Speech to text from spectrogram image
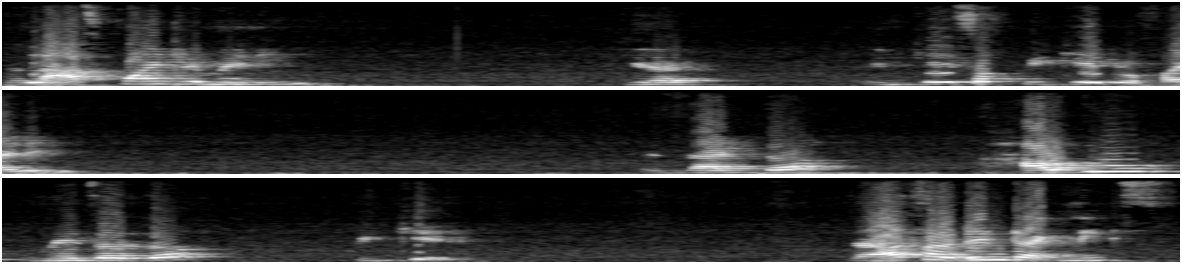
the last point remaining here in case of PK profiling is that the how to measure the PK. There are certain techniques.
